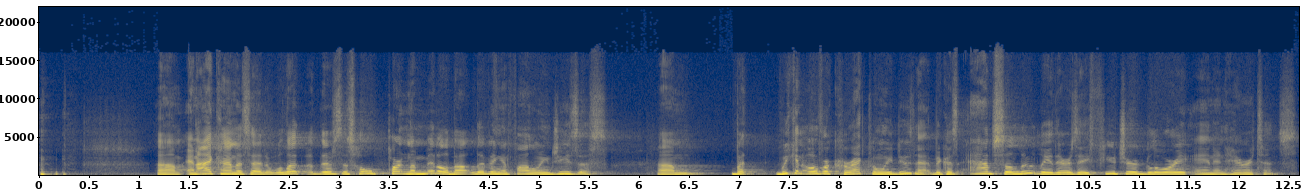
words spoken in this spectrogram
um, and I kind of said, well, let, there's this whole part in the middle about living and following Jesus. Um, but we can overcorrect when we do that because absolutely there is a future glory and inheritance.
